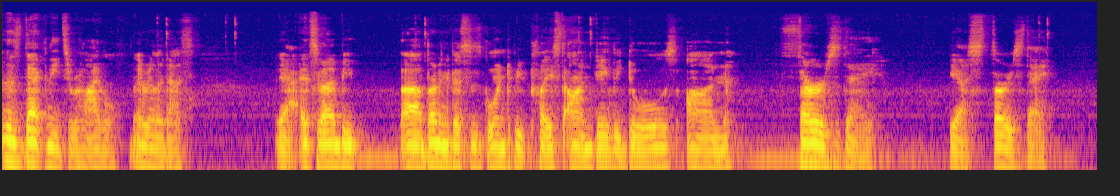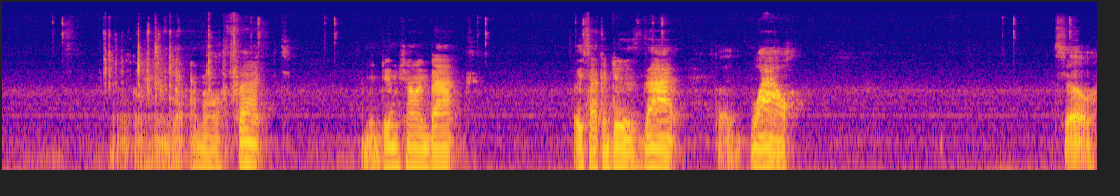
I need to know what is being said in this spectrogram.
this deck needs revival. It really does. Yeah, it's gonna be, uh, Burning Abyss is going to be placed on Daily Duels on Thursday. Yes, Thursday. I'm gonna Go ahead and get Emerald Effect. And then Doom Shaman back least I can do is that. But wow. So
